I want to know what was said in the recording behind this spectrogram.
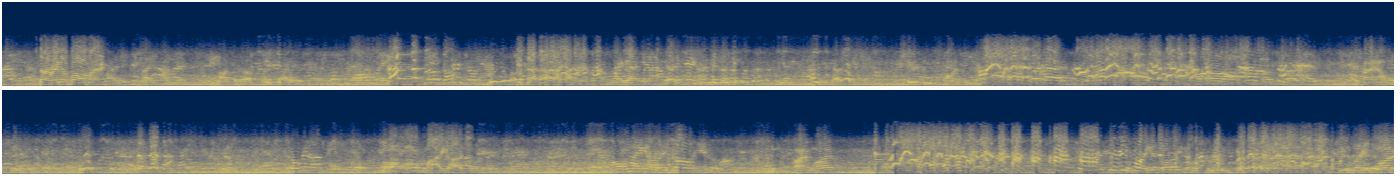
It's not a regular ball, Myron. Light it under, toss it up, like sideways. Alright, I finish it. Oh my gosh. Alright, one. The report. I guess nobody knows three. It's like one.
